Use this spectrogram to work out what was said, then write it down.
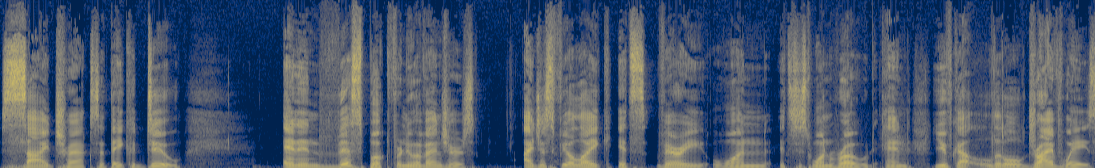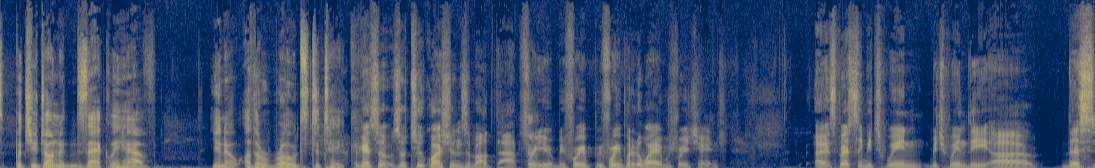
side tracks that they could do. And in this book for New Avengers, I just feel like it's very one it's just one road and you've got little driveways, but you don't exactly have, you know, other roads to take. Okay, so so two questions about that for you before you before you put it away and before you change, uh, especially between between the uh this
